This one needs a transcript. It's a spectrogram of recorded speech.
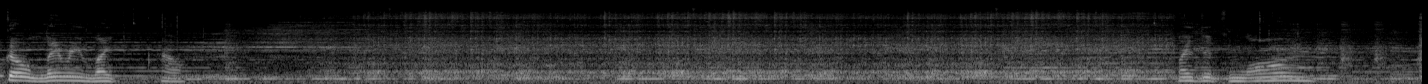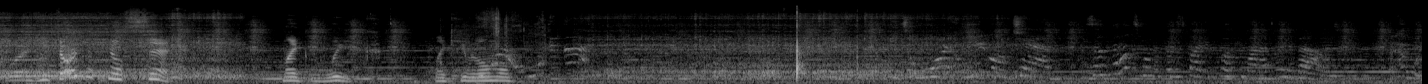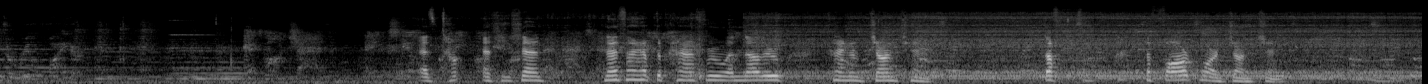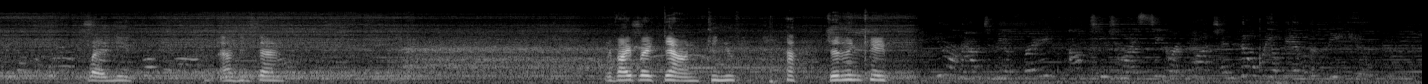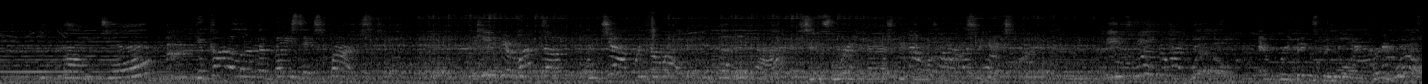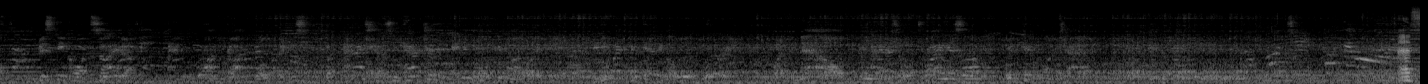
At Larry Light. how like this long well, he started to feel sick. Like weak. Like he was almost he said, next I have to pass through another kind of junction. The the Farquhar junction. But he, as he said, if I break down, can you, just in case,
